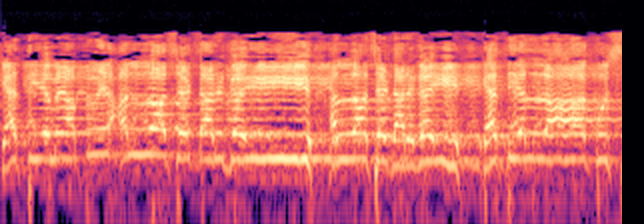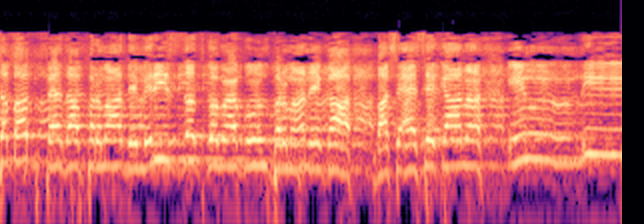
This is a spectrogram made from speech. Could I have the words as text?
کہتی ہے، میں اپنے اللہ سے ڈر گئی، اللہ سے ڈر گئی۔ کہتی اللہ کچھ سبب پیدا فرما دے، میری عزت کو محفوظ فرمانے کا۔ بس ایسے کیا نا، انی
